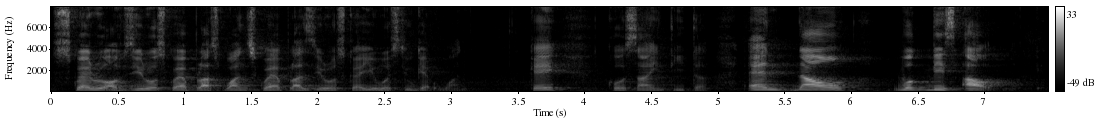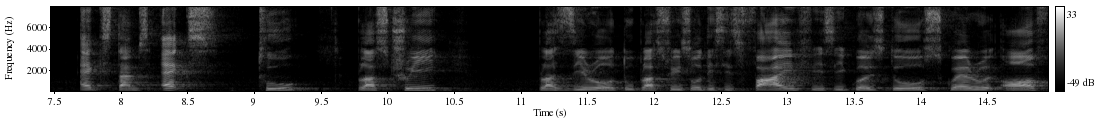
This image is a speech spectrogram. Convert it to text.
square root of 0 square plus 1 square plus 0 square, you will still get 1. Okay, cosine theta. And now work this out. x times x, 2 plus 3 plus 0, 2 plus 3. So this is 5 is equals to square root of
